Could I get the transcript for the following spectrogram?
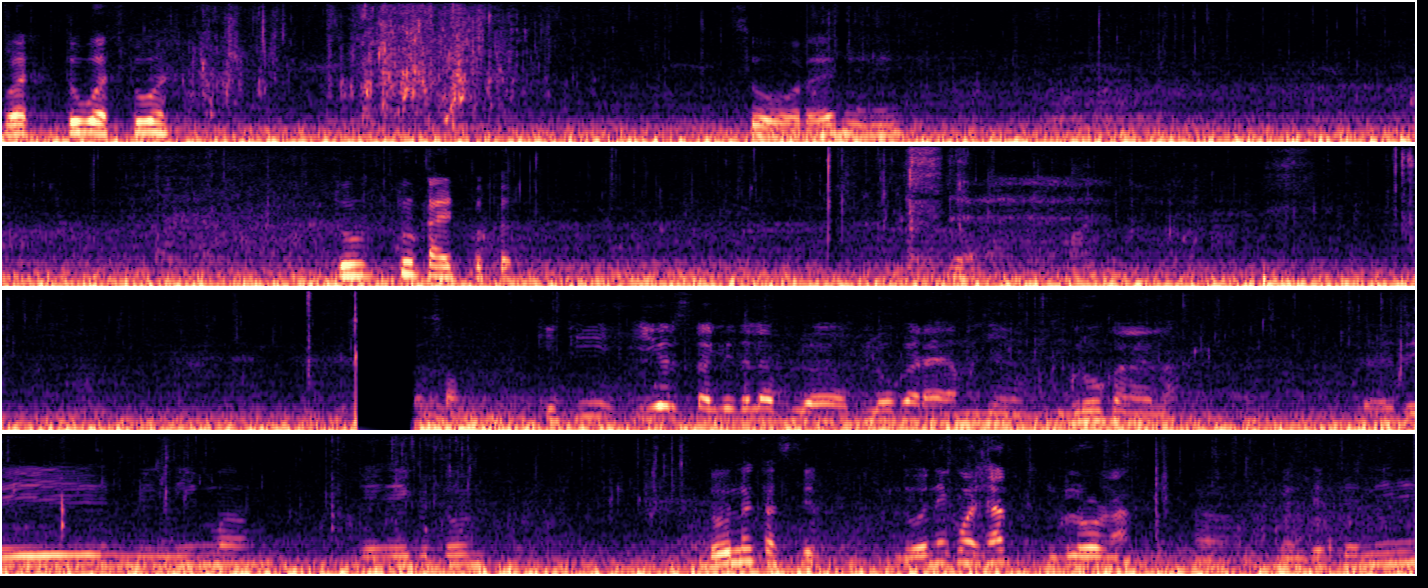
वर तू बस तू बस चोर तू तू टाईट पकड किती इयर्स लागले त्याला ग्लो करायला म्हणजे ग्रो करायला? तरी मिनिमम जे एक दोन दोनच असतील. दोन एक वर्षात ग्लो ना? हां म्हणजे त्यांनी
